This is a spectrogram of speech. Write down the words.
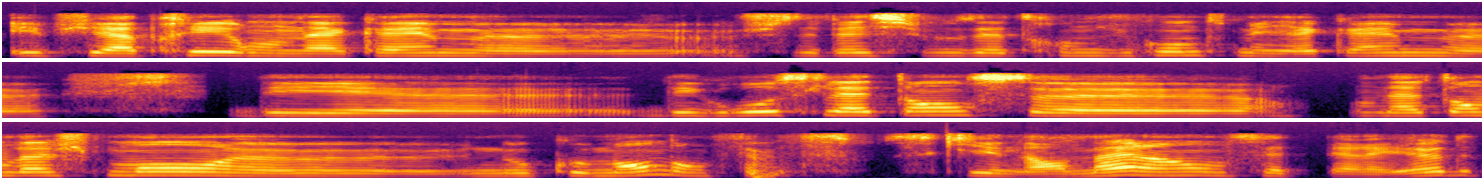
et puis après, on a quand même, je ne sais pas si vous vous êtes rendu compte, mais il y a quand même des, des grosses latences. on attend vachement nos commandes, en fait, ce qui est normal hein, en cette période.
